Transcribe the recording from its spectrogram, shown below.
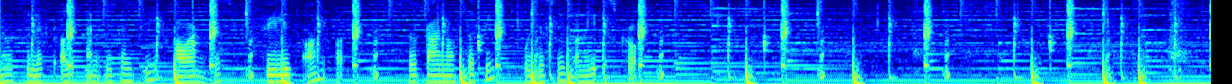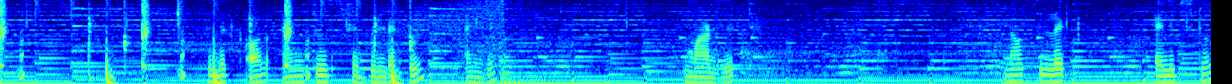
Now select all and you can see our just fill is on. So turn off the fill. We just need only a it? Now select ellipse tool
